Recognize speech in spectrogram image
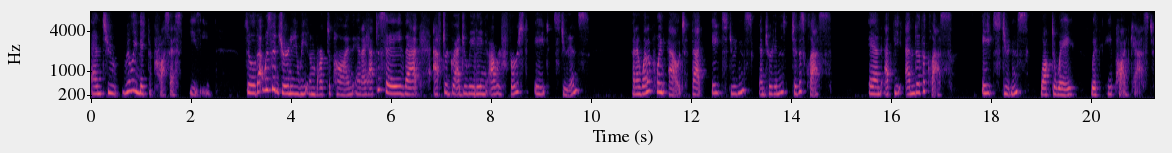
and to really make the process easy. So that was the journey we embarked upon. And I have to say that after graduating our first eight students, and I want to point out that eight students entered into this class, and at the end of the class, eight students walked away with a podcast.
